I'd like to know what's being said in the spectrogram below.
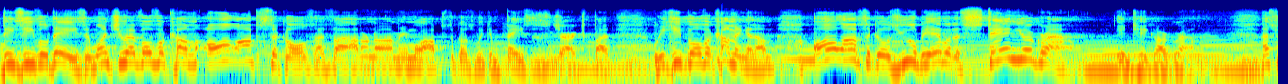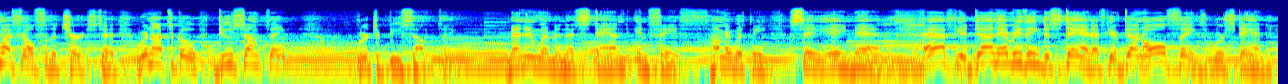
these evil days. And once you have overcome all obstacles, I thought, I don't know how many more obstacles we can face as a church, but we keep overcoming them. All obstacles, you will be able to stand your ground and take our ground. That's why I felt for the church that we're not to go do something, we're to be something. Men and women that stand in faith. How with me say amen? After you've done everything to stand, after you've done all things, we're standing.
